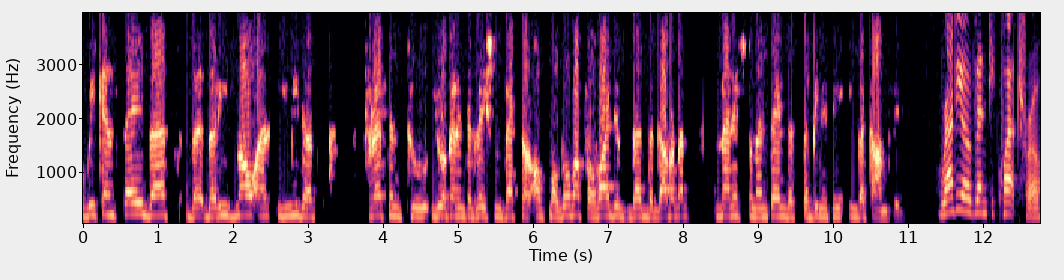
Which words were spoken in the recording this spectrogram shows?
we can say that, that there is now an immediate threat to European integration vector of Moldova, provided that the government managed to maintain the stability in the country. Radio 24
